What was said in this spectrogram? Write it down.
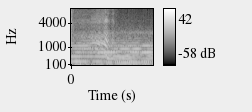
Música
